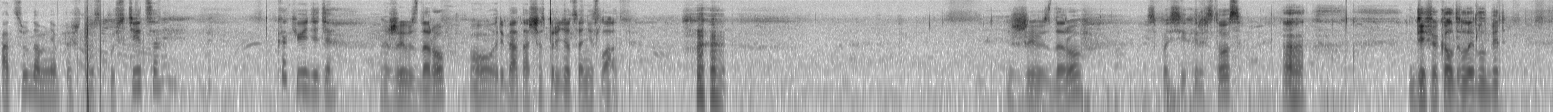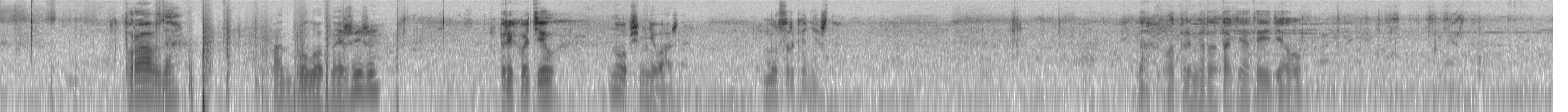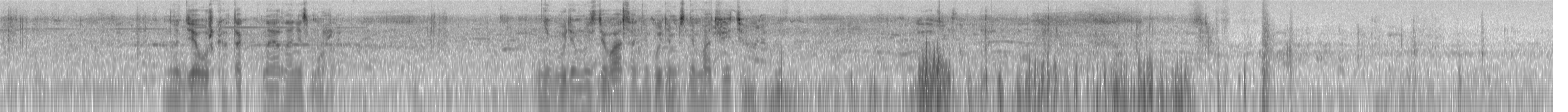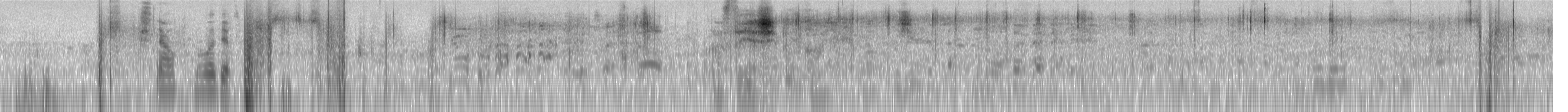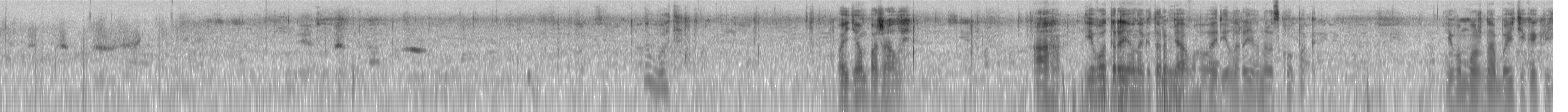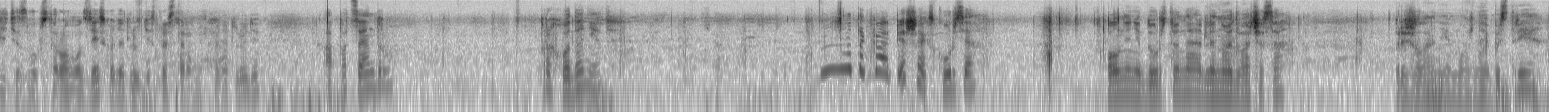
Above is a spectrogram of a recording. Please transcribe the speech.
Отсюда мне пришлось спуститься. Как видите, жив, здоров. О, ребята, сейчас придется не сладко. Жив, здоров. Спаси Христос. Difficult a little bit. Правда, от болотной жижи прихватил, ну, в общем, неважно. Мусор, конечно. Да, вот примерно так я это и делал. Ну, девушка так, наверное, не сможет. Не будем издеваться, не будем снимать видео. Снял, молодец. Настоящий полковник. Ну вот. Пойдем, пожалуй. Ага. И вот район, о котором я вам говорил, район раскопок. Его можно обойти, как видите, с двух сторон. Вот здесь ходят люди, с той стороны ходят люди. А по центру прохода нет. Ну, такая пешая экскурсия. Вполне недурственная, длиной 2 часа. При желании можно и быстрее.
